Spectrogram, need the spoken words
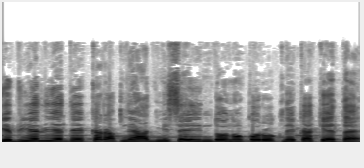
گیبریل یہ دیکھ کر اپنے آدمی سے ان دونوں کو روکنے کا کہتا ہے۔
